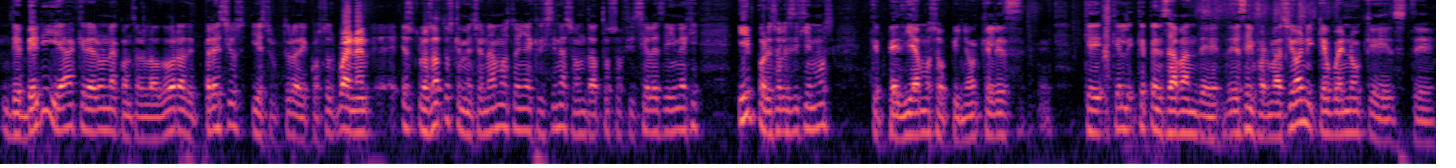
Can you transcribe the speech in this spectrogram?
debería crear una controladora de precios y estructura de costos. Bueno, los datos que mencionamos, doña Cristina, son datos oficiales de INEGI y por eso les dijimos que pedíamos opinión, que les, que, que, pensaban de, esa información y qué bueno que este,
